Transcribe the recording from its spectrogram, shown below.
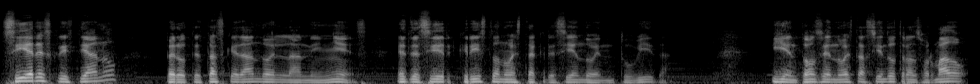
Si eres cristiano, pero te estás quedando en la niñez. Es decir, Cristo no está creciendo en tu vida. Y entonces no estás siendo transformado,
